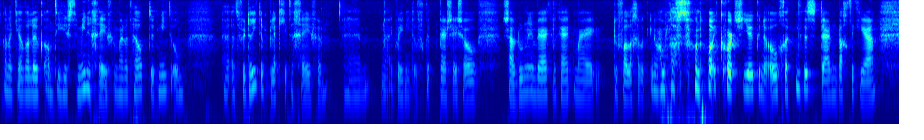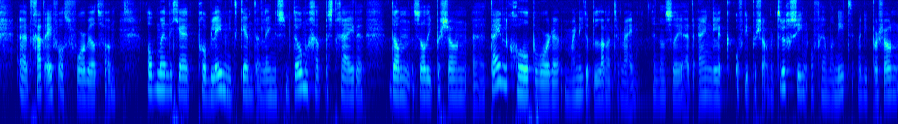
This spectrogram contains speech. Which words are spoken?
kan ik jou wel leuk antihistamine geven, maar dat helpt natuurlijk niet om uh, het verdriet een plekje te geven. Um, nou, ik weet niet of ik het per se zo zou doen in werkelijkheid, maar toevallig heb ik enorm last van hooikoorts, jeukende ogen, dus daar dacht ik hier aan. het gaat even als voorbeeld van op het moment dat jij het probleem niet kent en alleen de symptomen gaat bestrijden, dan zal die persoon uh, tijdelijk geholpen worden, maar niet op de lange termijn. En dan zul je uiteindelijk of die persoon weer terugzien of helemaal niet. Maar die persoon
